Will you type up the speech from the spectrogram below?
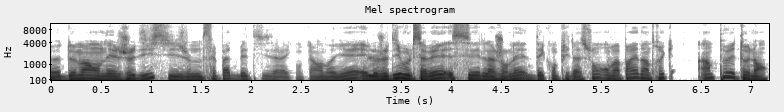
Euh, demain, on est jeudi, si je ne me fais pas de bêtises avec mon calendrier. Et le jeudi, vous le savez, c'est la journée des compilations. On va parler d'un truc un peu étonnant.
